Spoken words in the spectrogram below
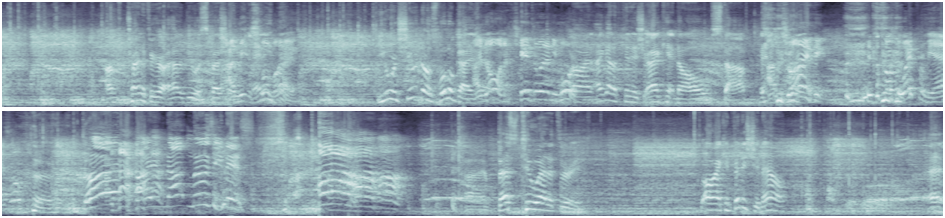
I'm trying to figure out how to do a special. I mean, so am. I. You were shooting those little guys. I know, and I can't do it anymore. All right, I gotta finish. I can't. No, stop. I'm trying. Get the fuck away from me, asshole. I am not losing this. Ah! Alright, best two out of three. Oh, I can finish you now. Uh,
